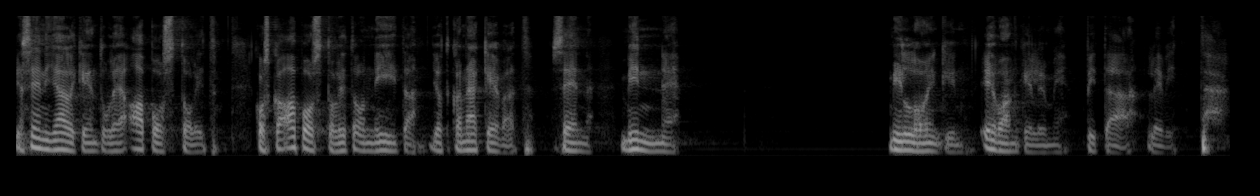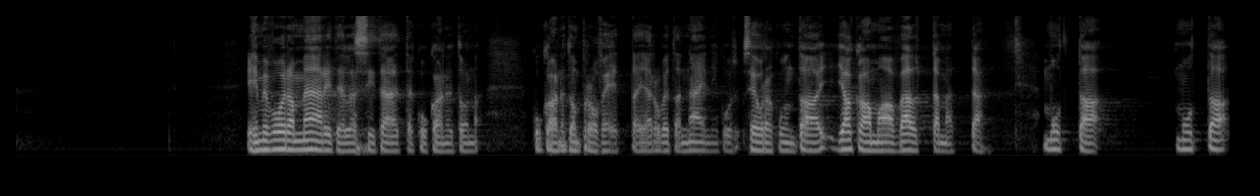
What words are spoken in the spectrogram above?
Ja sen jälkeen tulee apostolit, koska apostolit on niitä, jotka näkevät sen, minne milloinkin evankeliumi pitää levittää. Ei me voida määritellä sitä, että kuka nyt on, kuka nyt on profeetta ja ruveta näin niin kuin seurakuntaa jakamaan välttämättä, mutta, mutta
